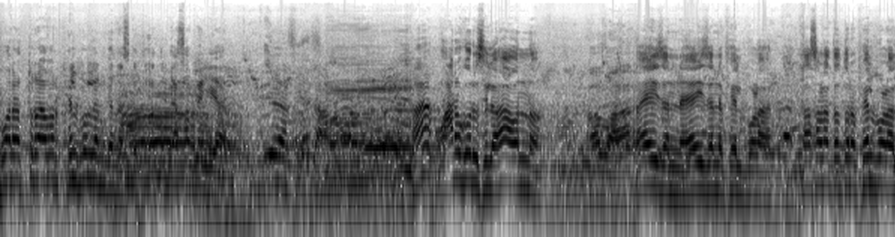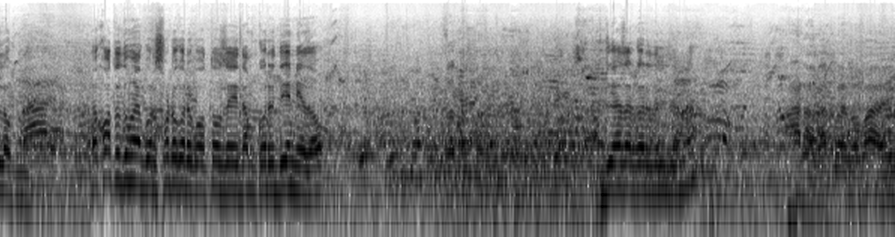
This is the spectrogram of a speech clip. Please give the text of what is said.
তোরা তোরা আবার ফেল বললেন কেন? আজকে তোরা তো বেচা পেলি আর হ্যাঁ? আরও গরু ছিল হ্যাঁ অন্য। এই জন্য এই জন্য ফেল পড়া। তাছাড়া তো তোরা ফেল পড়া লোক না। তা কত তুমি একবার ছোট করে কত যে এই দাম করে দিয়ে নিয়ে যাও? দুই হাজার করে দিলি জন্য আট হাজার বাবা এই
